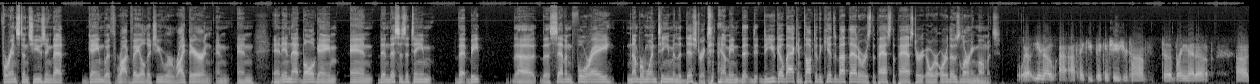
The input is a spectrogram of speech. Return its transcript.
for instance, using that game with Rockvale that you were right there and and and and in that ball game, and then this is a team that beat the the seven four A number one team in the district. I mean, do, do you go back and talk to the kids about that, or is the past the past, or or, or those learning moments? Well, you know, I, I think you pick and choose your time to bring that up. Uh,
